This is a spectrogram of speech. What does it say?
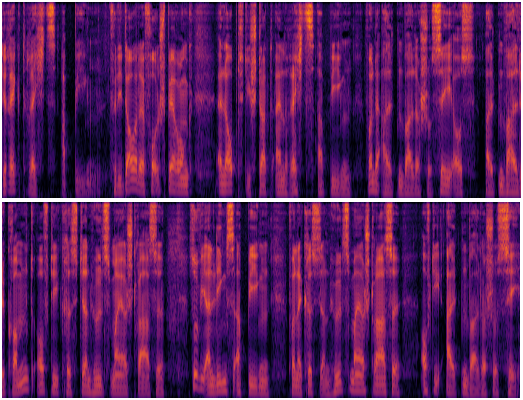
direkt rechts abbiegen. Für die Dauer der Vollsperrung erlaubt die Stadt ein Rechtsabbiegen von der Altenwalder Chaussee aus Altenwalde kommend auf die Christian-Hülsmeyer-Straße sowie ein Linksabbiegen von der Christian-Hülsmeyer-Straße auf die Altenwalder Chaussee.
